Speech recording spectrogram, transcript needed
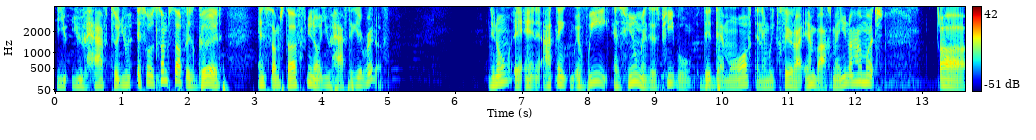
you, you have to, you, so some stuff is good and some stuff, you know, you have to get rid of. You know, and I think if we as humans, as people, did that more often and we cleared our inbox, man, you know how much uh,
